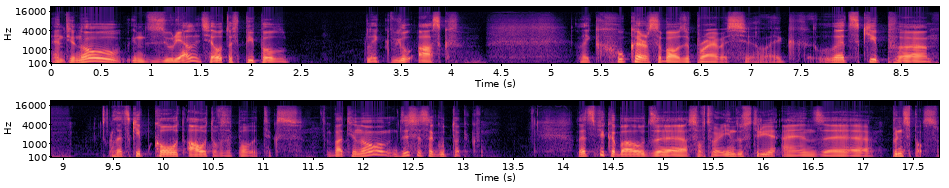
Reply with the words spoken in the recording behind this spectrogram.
And you know, in the reality, a lot of people like will ask, like, who cares about the privacy? Like, let's keep uh, let's keep code out of the politics. But you know, this is a good topic. Let's speak about the software industry and the principles.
